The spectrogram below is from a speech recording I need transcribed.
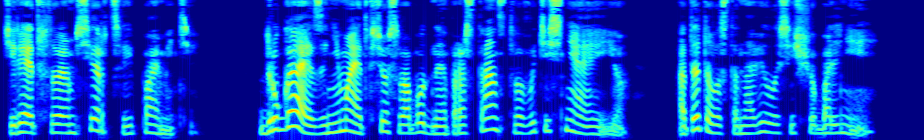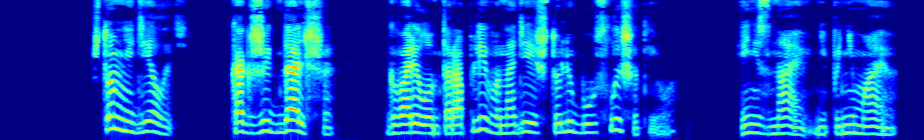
теряет в своем сердце и памяти. Другая занимает все свободное пространство, вытесняя ее. От этого становилось еще больнее. «Что мне делать? Как жить дальше?» — говорил он торопливо, надеясь, что Люба услышит его. «Я не знаю, не понимаю,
